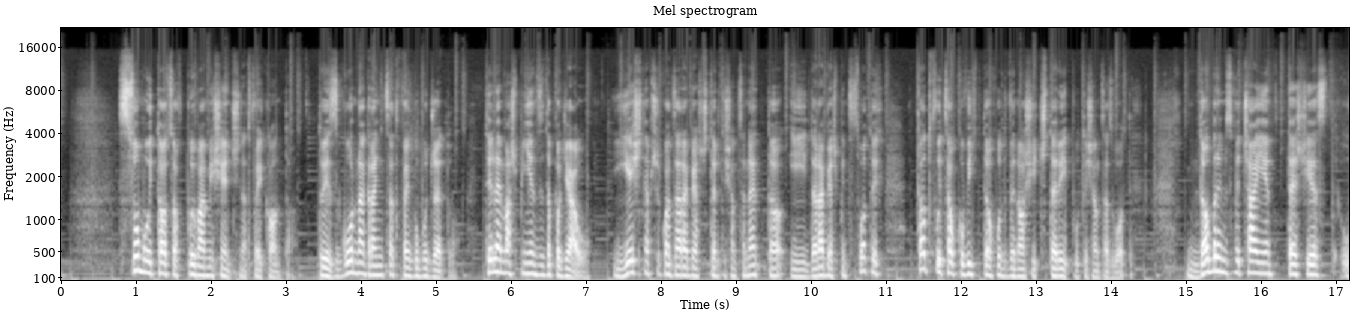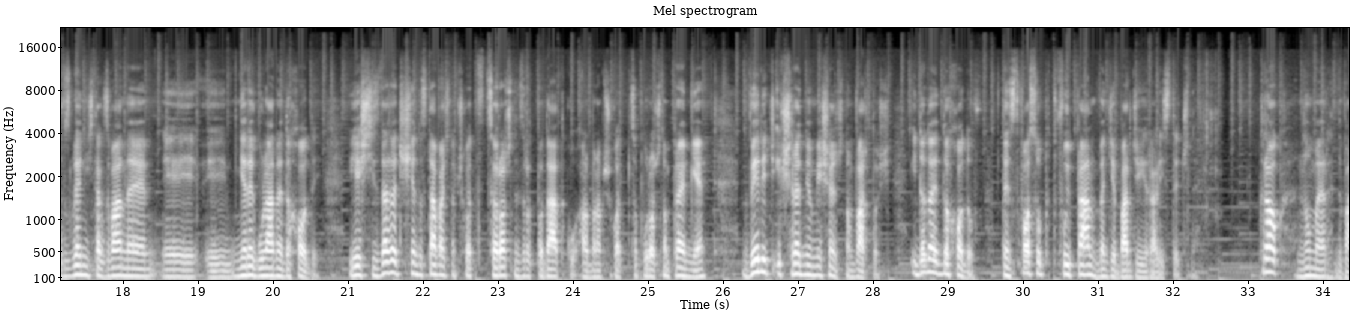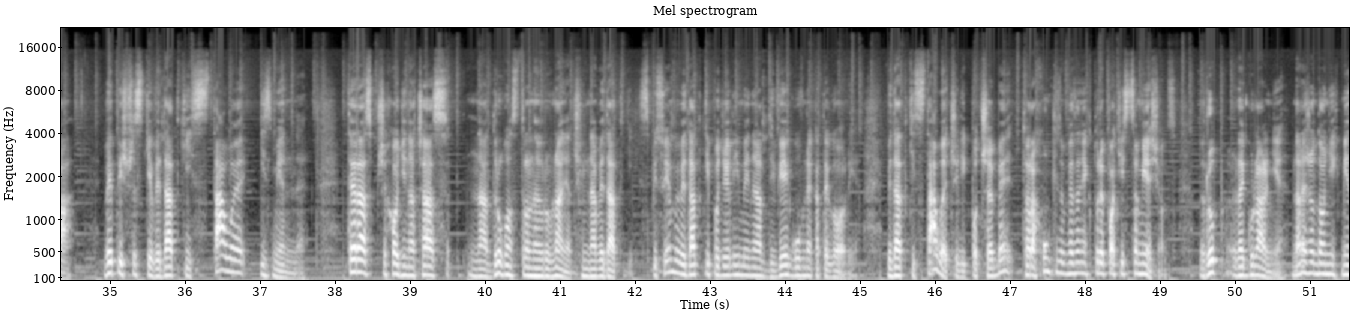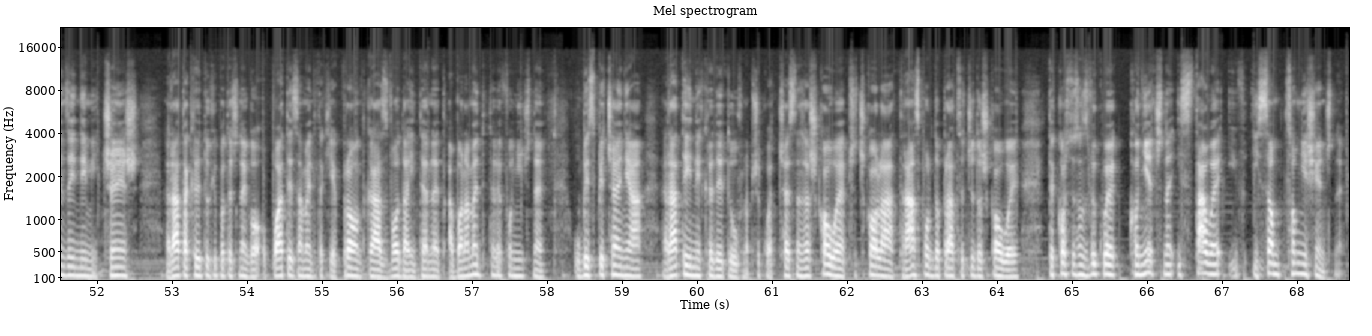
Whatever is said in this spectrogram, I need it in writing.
Sumuj to, co wpływa miesięcznie na Twoje konto. To jest górna granica Twojego budżetu. Tyle masz pieniędzy do podziału. Jeśli na przykład zarabiasz 4000 netto i dorabiasz 500 zł, to Twój całkowity dochód wynosi 4500 tysiąca złotych. Dobrym zwyczajem też jest uwzględnić tak zwane yy, yy, nieregularne dochody. Jeśli zdarza Ci się dostawać na przykład coroczny zwrot podatku albo na przykład co półroczną premię, wylicz ich średnią miesięczną wartość i dodaj do dochodów. W ten sposób Twój plan będzie bardziej realistyczny. Krok numer dwa. Wypisz wszystkie wydatki stałe i zmienne. Teraz przychodzi na czas na drugą stronę równania, czyli na wydatki. Spisujemy wydatki, podzielimy na dwie główne kategorie. Wydatki stałe, czyli potrzeby, to rachunki zobowiązania, które płacisz co miesiąc lub regularnie. Należą do nich m.in. czynsz, rata kredytu hipotecznego, opłaty za media takie jak prąd, gaz, woda, internet, abonamenty telefoniczne, ubezpieczenia, raty innych kredytów, np. czesne za szkołę, przedszkola, transport do pracy czy do szkoły. Te koszty są zwykłe, konieczne i stałe i, i są comiesięczne.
